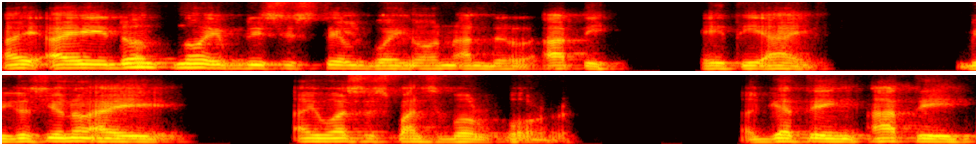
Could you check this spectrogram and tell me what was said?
I, I don't know if this is still going on under ATI, ATI, because you know I I was responsible for getting ATI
